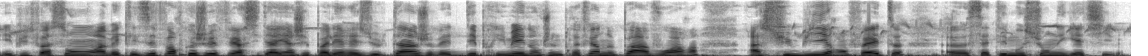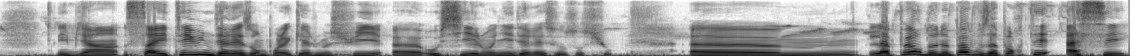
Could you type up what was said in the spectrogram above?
Et puis de toute façon, avec les efforts que je vais faire, si derrière j'ai pas les résultats, je vais être déprimé. Donc je ne préfère ne pas avoir à subir en fait euh, cette émotion négative. Eh bien, ça a été une des raisons pour lesquelles je me suis euh, aussi éloignée des réseaux sociaux. Euh, la peur de ne pas vous apporter assez.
